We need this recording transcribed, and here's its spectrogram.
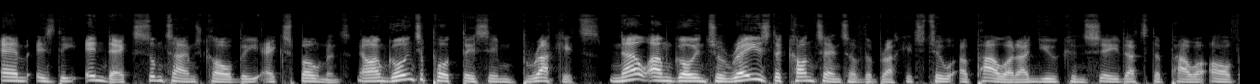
m is the index, sometimes called the exponent. Now I'm going to put this in brackets. Now I'm going to raise the content of the brackets to a power and you can see that's the power of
